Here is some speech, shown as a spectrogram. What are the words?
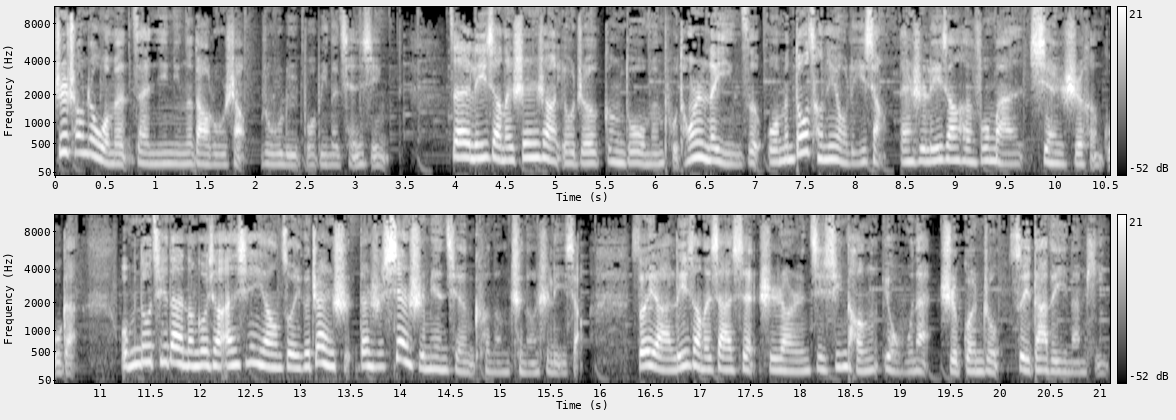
支撑着我们在泥泞的道路上如履薄冰的前行。在理想的身上有着更多我们普通人的影子。我们都曾经有理想，但是理想很丰满，现实很骨感。我们都期待能够像安心一样做一个战士，但是现实面前可能只能是理想。所以啊，理想的下限是让人既心疼又无奈，是观众最大的意难平。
